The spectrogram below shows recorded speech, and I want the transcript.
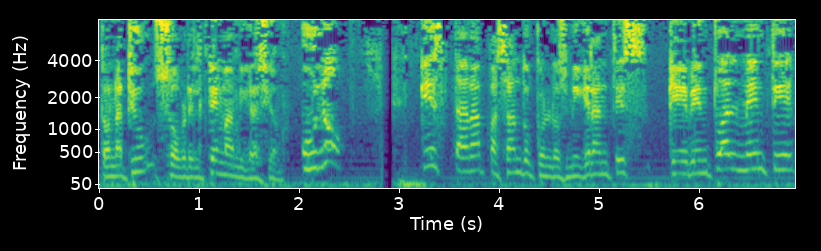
Tonatiu, sobre el tema migración. Uno, ¿qué estará pasando con los migrantes que eventualmente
